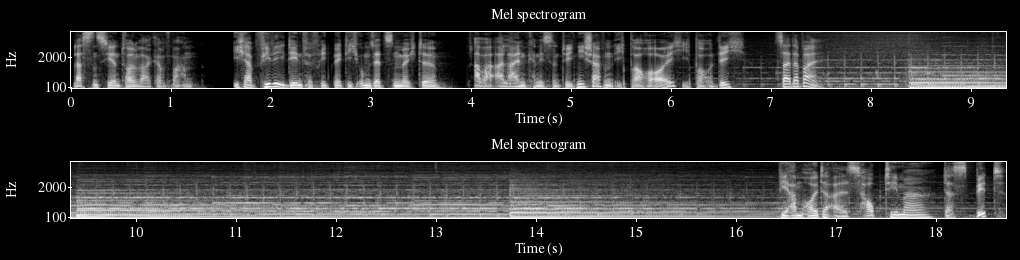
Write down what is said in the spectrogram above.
Lasst uns hier einen tollen Wahlkampf machen. Ich habe viele Ideen für Friedberg, die ich umsetzen möchte, aber allein kann ich es natürlich nicht schaffen. Ich brauche euch, ich brauche dich. Sei dabei. Wir haben heute als Hauptthema das BIT,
